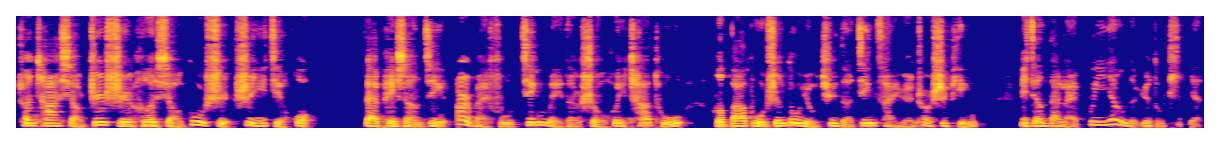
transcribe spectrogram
穿插小知识和小故事，适宜解惑。再配上近二百幅精美的手绘插图和八部生动有趣的精彩原创视频，必将带来不一样的阅读体验。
